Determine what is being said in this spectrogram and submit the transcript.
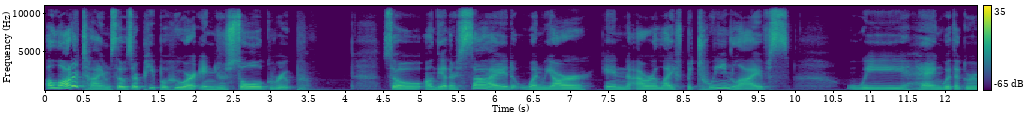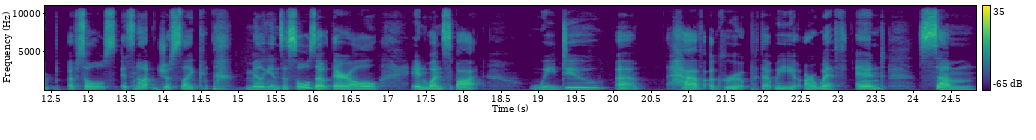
A lot of times, those are people who are in your soul group. So, on the other side, when we are in our life between lives, we hang with a group of souls. It's not just like millions of souls out there all in one spot. We do uh, have a group that we are with, and some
